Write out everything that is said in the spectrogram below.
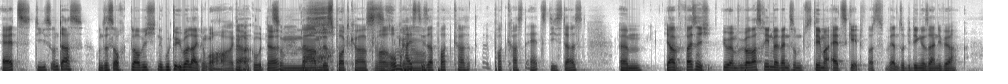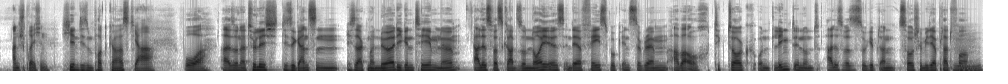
Ads, dies und das. Und das ist auch, glaube ich, eine gute Überleitung. Oh, die Ja, war gut, ne? Zum Namen des Podcasts. Warum Genau. heißt dieser Podcast, Podcast Ads, dies, das? Ähm, ja, weiß nicht, Julian, über was reden wir, wenn es ums Thema Ads geht? Was werden so die Dinge sein, die wir ansprechen? Hier in diesem Podcast? Ja. Boah, also natürlich diese ganzen, ich sag mal, nerdigen Themen, ne? Alles, was gerade so neu ist in der Facebook, Instagram, aber auch TikTok und LinkedIn und alles, was es so gibt an Social Media Plattformen.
